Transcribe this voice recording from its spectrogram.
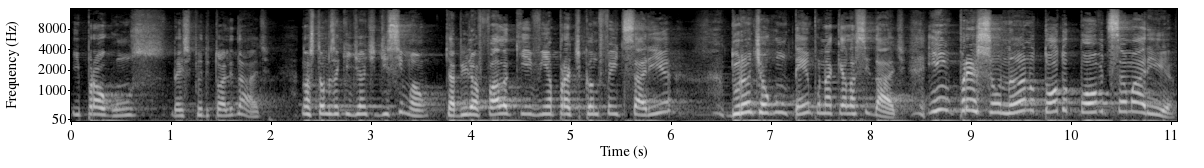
e para alguns da espiritualidade. Nós estamos aqui diante de Simão, que a Bíblia fala que vinha praticando feitiçaria durante algum tempo naquela cidade, impressionando todo o povo de Samaria.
